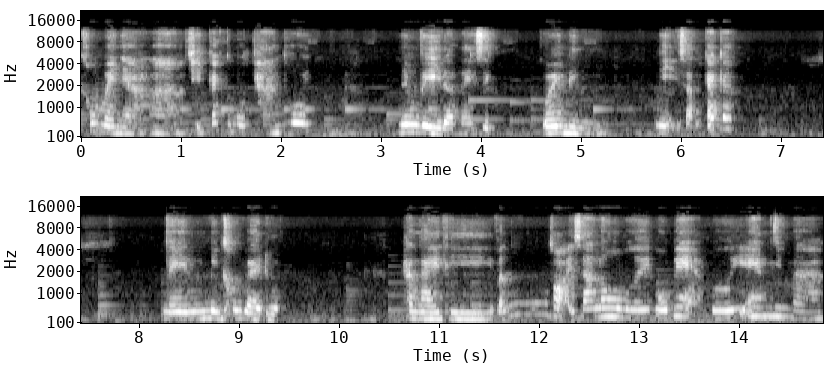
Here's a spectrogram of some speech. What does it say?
không về nhà là chỉ cách có một tháng thôi. Nhưng vì đợt này dịch quê mình bị giãn cách á nên mình không về được. Hàng ngày thì vẫn gọi zalo với bố mẹ với em nhưng mà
